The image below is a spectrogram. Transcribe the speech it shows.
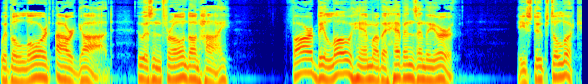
with the Lord our God, who is enthroned on high? Far below him are the heavens and the earth. He stoops to look,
